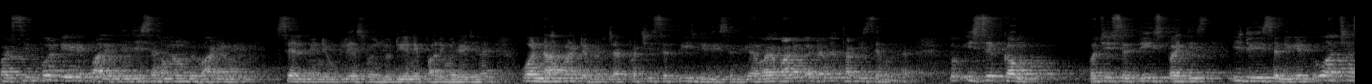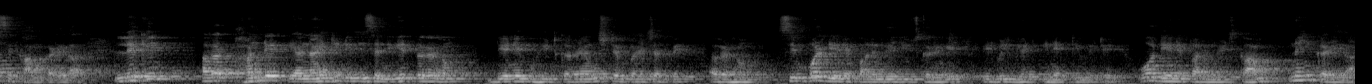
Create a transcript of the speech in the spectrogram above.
but simple DNA polymerase जैसे हम लोगों के बॉडी में सेल में न्यूक्लियस में जो डीएनए पॉलीमरेज है, वो नॉर्मल टेम्परेचर 25 से 30 डिग्री सेंटीग्रेड हमारे बॉडी का टेम्परेचर 37 है तो इससे कम 25 से 30 35 इस डिग्री सेंटीग्रेड वो अच्छा से काम करेगा। लेकिन अगर 100 या 90 डिग्री सेंटीग्रेड पर अगर हम डीएनए को हीट कर रहे हैं उस टेम्परेचर पे। अगर हम सिंपल डीएनए पॉलीमरेज यूज़ करेंगे इट विल गेट इनएक्टिवेटेड वो डीएनए पॉलीमरेज काम नहीं करेगा।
